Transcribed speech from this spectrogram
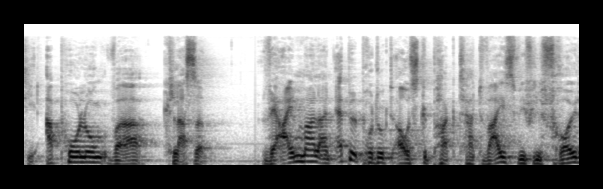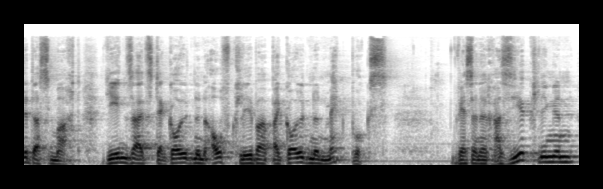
Die Abholung war klasse. Wer einmal ein Apple-Produkt ausgepackt hat, weiß, wie viel Freude das macht, jenseits der goldenen Aufkleber bei goldenen MacBooks. Wer seine Rasierklingen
